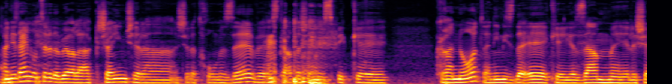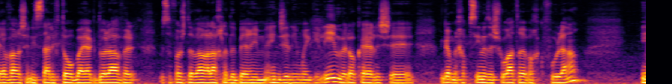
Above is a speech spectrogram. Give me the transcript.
אני עדיין רוצה לדבר על הקשיים של, ה, של התחום הזה, והזכרת שאין מספיק אה, קרנות. אני מזדהה כיזם אה, לשעבר שניסה לפתור בעיה גדולה, אבל בסופו של דבר הלך לדבר עם אנג'לים רגילים, ולא כאלה שגם מחפשים איזה שורת רווח כפולה. אה,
